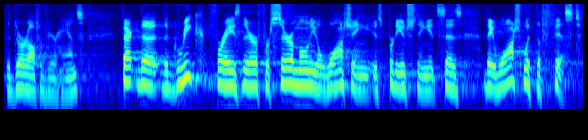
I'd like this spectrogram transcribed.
the dirt off of your hands. In fact, the, the Greek phrase there for ceremonial washing is pretty interesting. It says they wash with the fist.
